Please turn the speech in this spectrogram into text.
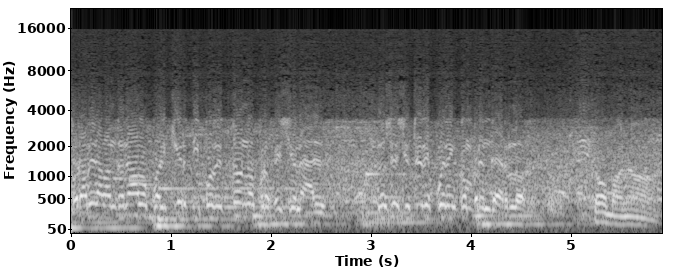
por haber abandonado cualquier tipo de tono profesional. No sé si ustedes pueden comprenderlo. ¿Cómo no?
